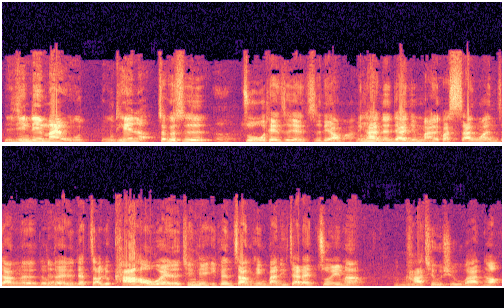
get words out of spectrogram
已经连买五五天了，这个是昨天之前资料嘛？你看人家已经买了快三万张了，对不对？人家早就卡好位了，今天一根涨停板，你再来追吗？卡丘修班哈。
